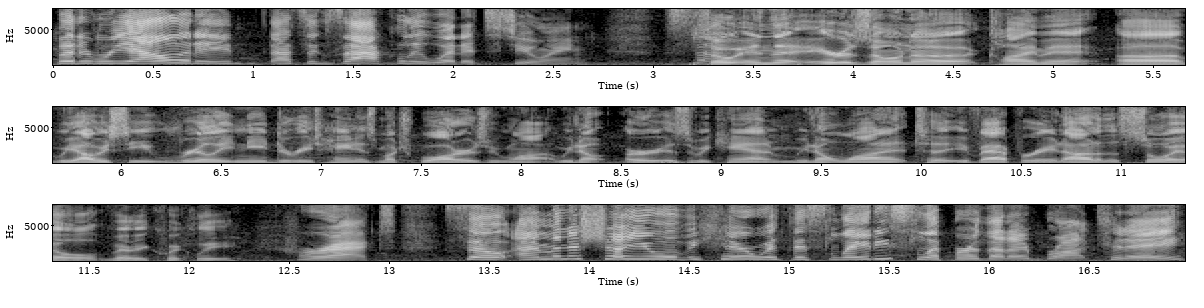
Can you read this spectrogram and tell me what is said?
But in reality, that's exactly what it's doing. So in the Arizona climate, uh, we obviously really need to retain as much water as we want. We don't, or as we can. We don't want it to evaporate out of the soil very quickly. Correct. So I'm going to show you over here with this lady slipper that I brought today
